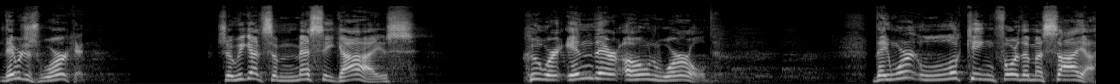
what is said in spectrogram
They were just working. So we got some messy guys who were in their own world. They weren't looking for the Messiah.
